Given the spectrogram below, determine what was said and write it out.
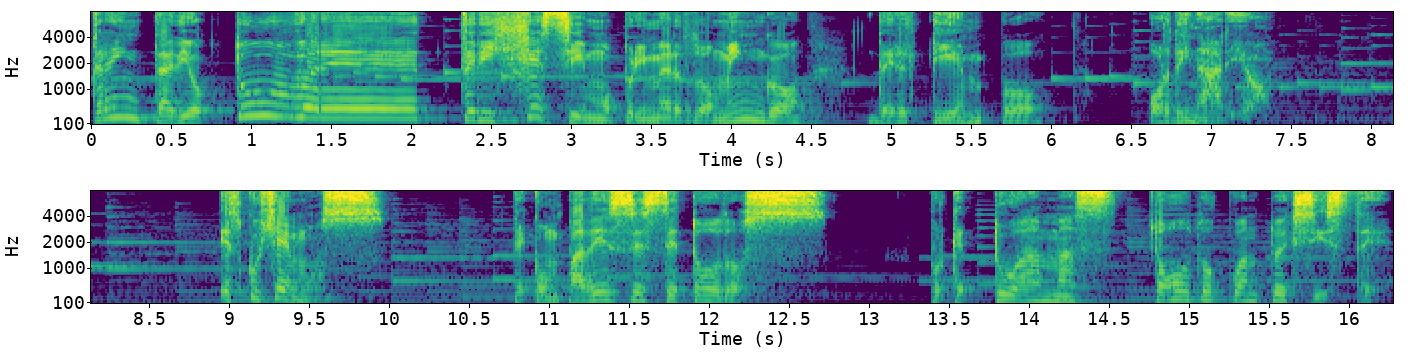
30 de octubre, trigésimo primer domingo del tiempo ordinario. Escuchemos. Te compadeces de todos, porque tú amas todo cuanto existe.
